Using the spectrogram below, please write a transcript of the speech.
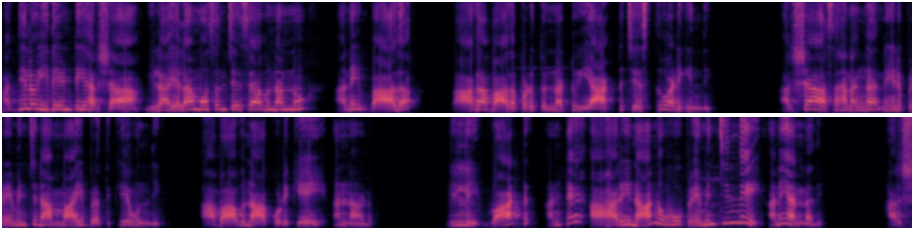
మధ్యలో ఇదేంటి హర్ష? ఇలా ఎలా మోసం చేశావు నన్ను? అని బాధ బాగా బాధపడుతున్నట్టు యాక్ట్ చేస్తూ అడిగింది. హర్ష అసహనంగా నేను ప్రేమించిన అమ్మాయి బ్రతికే ఉంది. ఆ బాబు నా కొడుకే అన్నాడు. Lilly what? అంటే ఆ హరినా నువ్వు ప్రేమించింది? అని అన్నది. హర్ష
